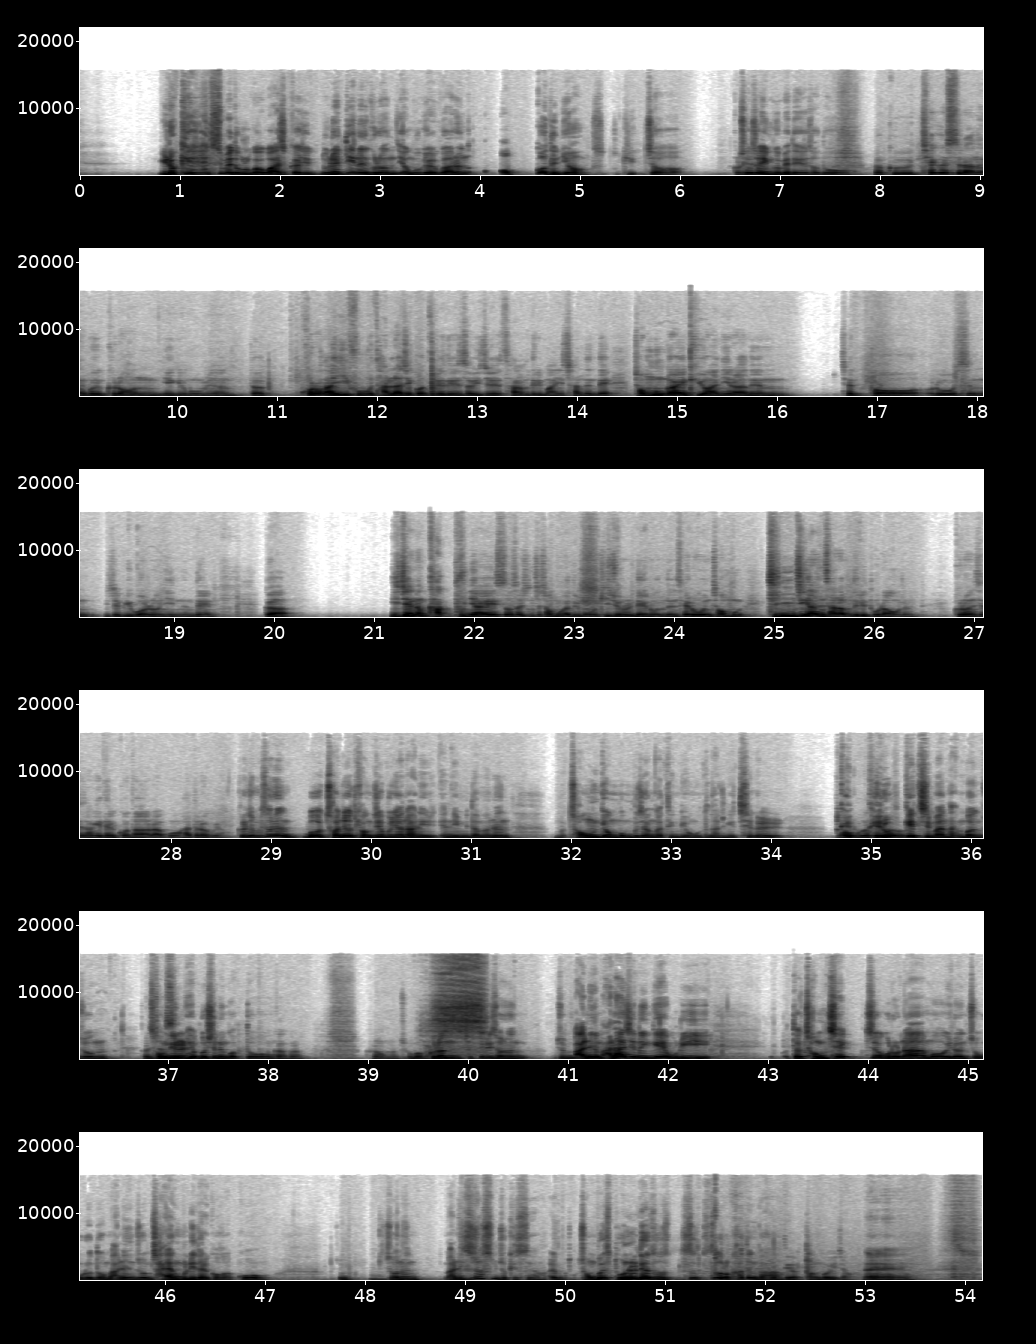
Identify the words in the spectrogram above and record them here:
이렇게 했음에도 불구하고 아직까지 눈에 띄는 그런 연구 결과는 없거든요. 기- 저 최저임금에 대해서도. 그러니까 그 책을 쓰라는 그- 그런 얘기를 보면 그러니까 코로나 이후 달라질 것들에 대해서 이제 사람들이 많이 찾는데 전문가의 귀환이라는 챕터로 쓴 이제 미국 언론이 있는데 그러니까 이제는 각 분야에 있어서 진짜 전문가들이 뭔가 기준을 내놓는 새로운 전문 진지한 사람들이 돌아오는 그런 세상이 될 거다라고 하더라고요. 그런 점에서는 뭐 전혀 경제 분야는 아니, 아닙니다만은 뭐 정은경 본부장 같은 경우도 나중에 책을 괴, 어, 뭐 괴롭겠지만 한번 좀 그렇지 정리를 않습니까? 해보시는 것도 그러니까 그러면 좀뭐 그런 책들이 저는 좀 많이 많아지는 게 우리 어떤 정책적으로나 뭐 이런 쪽으로도 많이 좀 자양분이 될 것 같고 좀 저는 많이 쓰셨으면 좋겠어요. 아니, 정부에서 돈을 대서 쓰, 쓰도록 하든가. 어때요? 방법이죠. 예, 예.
